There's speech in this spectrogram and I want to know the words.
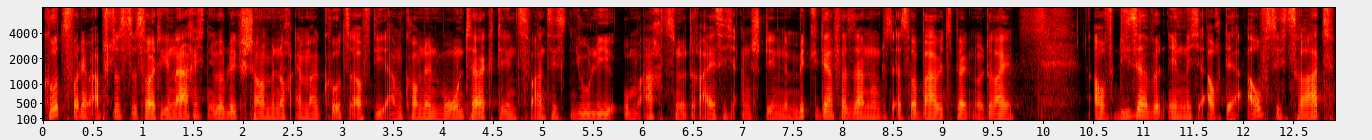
Kurz vor dem Abschluss des heutigen Nachrichtenüberblicks schauen wir noch einmal kurz auf die am kommenden Montag, den 20. Juli um 18.30 Uhr anstehende Mitgliederversammlung des SV Babelsberg 03. Auf dieser wird nämlich auch der Aufsichtsrat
